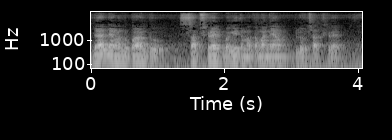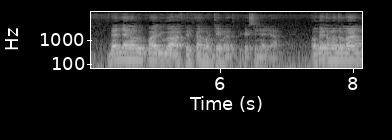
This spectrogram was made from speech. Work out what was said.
dan jangan lupa untuk subscribe bagi teman-teman yang belum subscribe. Dan jangan lupa juga aktifkan lonceng notifikasinya ya. Oke teman-teman,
